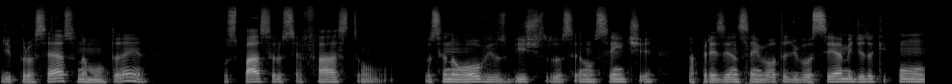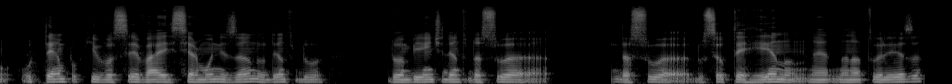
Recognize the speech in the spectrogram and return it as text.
de processo na montanha, os pássaros se afastam, você não ouve os bichos, você não sente a presença em volta de você à medida que com o tempo que você vai se harmonizando dentro do, do ambiente, dentro da sua da sua do seu terreno, né, na natureza,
